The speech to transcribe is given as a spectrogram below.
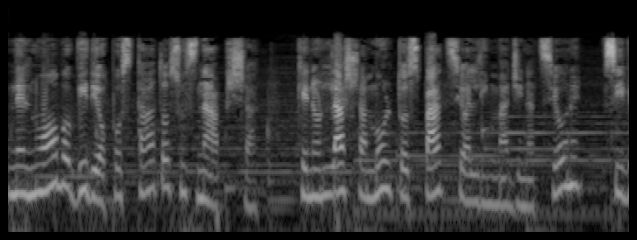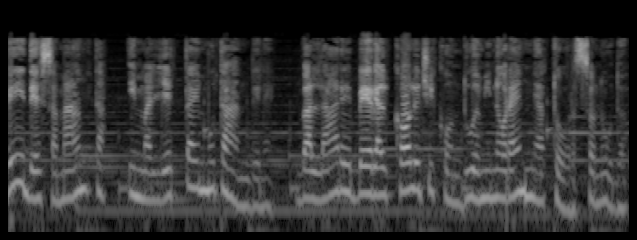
Nel nuovo video postato su Snapchat, che non lascia molto spazio all'immaginazione, si vede Samantha, in maglietta e mutandine, ballare e bere alcolici con due minorenni a torso nudo.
